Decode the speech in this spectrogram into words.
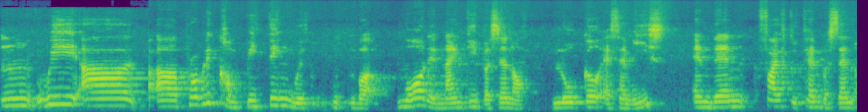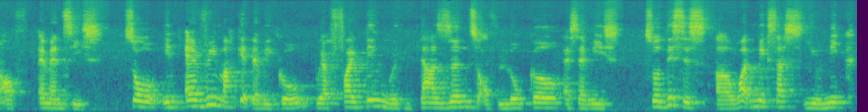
Mm, we are uh, probably competing with about more than ninety percent of local SMEs, and then five to ten percent of MNCs. So in every market that we go, we are fighting with dozens of local SMEs. So this is uh, what makes us unique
